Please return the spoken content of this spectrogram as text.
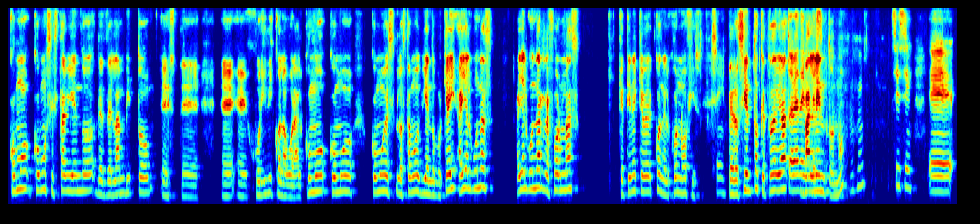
¿cómo, ¿cómo se está viendo desde el ámbito este, eh, eh, jurídico laboral? ¿Cómo, cómo, cómo es, lo estamos viendo? Porque hay, hay, algunas, hay algunas reformas que tienen que ver con el home office, pero siento que todavía, va lento, ¿no? Sí, sí. Eh,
